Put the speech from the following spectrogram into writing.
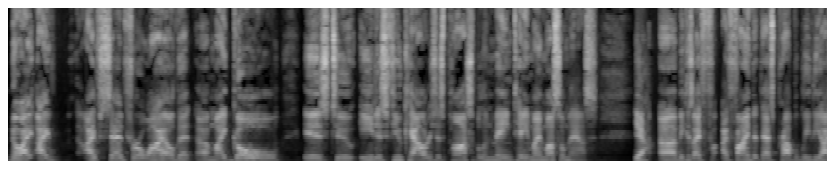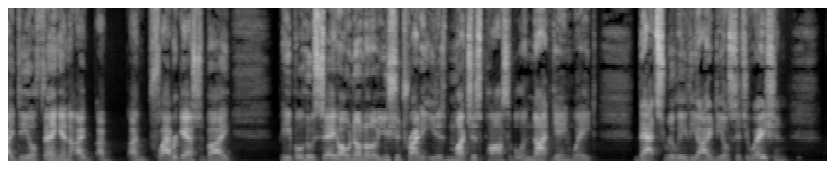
no, I, I've I've said for a while that uh, my goal is to eat as few calories as possible and maintain my muscle mass. Yeah. Uh, because I, f- I find that that's probably the ideal thing, and I, I I'm flabbergasted by people who say, "Oh no, no, no, you should try to eat as much as possible and not gain weight." That's really the ideal situation.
